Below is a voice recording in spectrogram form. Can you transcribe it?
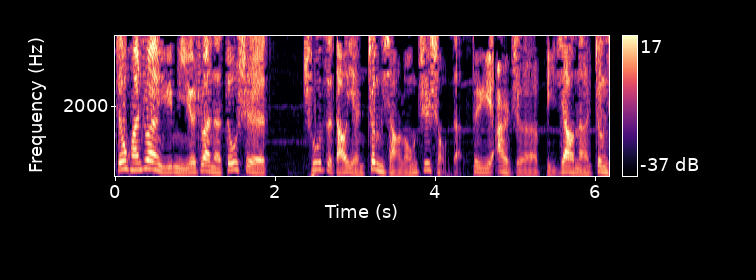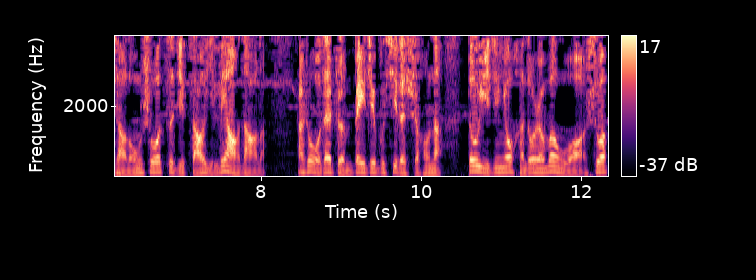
《甄嬛传》与《芈月传》呢，都是出自导演郑晓龙之手的。对于二者比较呢，郑晓龙说自己早已料到了，他说我在准备这部戏的时候呢，都已经有很多人问我说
